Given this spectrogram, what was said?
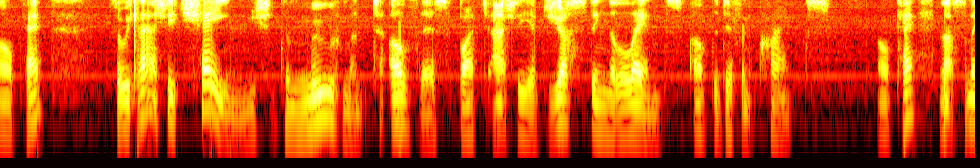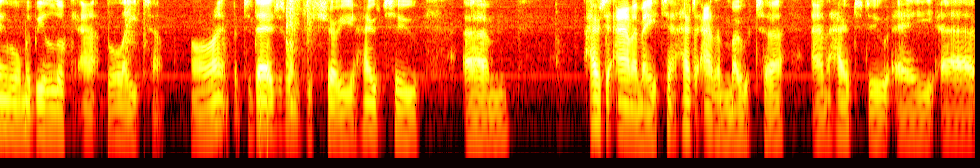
Okay, so we can actually change the movement of this by actually adjusting the lengths of the different cranks. Okay, and that's something we'll maybe look at later. All right, but today I just wanted to show you how to um, how to animate it, how to add a motor, and how to do a uh,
